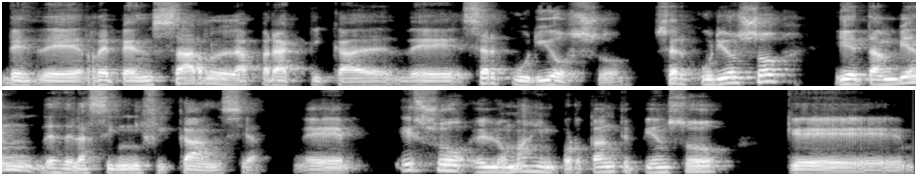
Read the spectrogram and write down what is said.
desde repensar la práctica, de, ser curioso, ser curioso y también desde la significancia. Eh, eso es lo más importante, pienso, que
